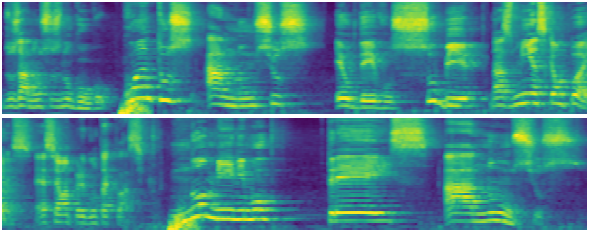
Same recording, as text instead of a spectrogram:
dos anúncios no Google. Quantos anúncios eu devo subir nas minhas campanhas? Essa é uma pergunta clássica. No mínimo, três anúncios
